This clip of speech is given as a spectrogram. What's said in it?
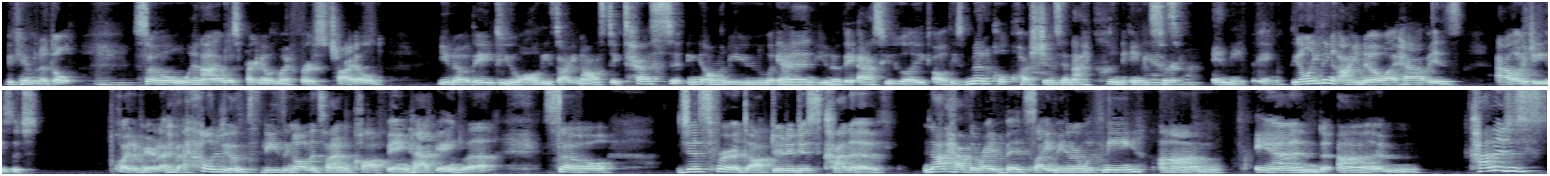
became an adult. Mm-hmm. So when I was pregnant with my first child you know, they do all these diagnostic tests on you and, you know, they ask you like all these medical questions and I couldn't answer, answer, anything. The only thing I know I have is allergies, which is quite apparent. I have allergies, I'm sneezing all the time, coughing, hacking. Blah. So just for a doctor to just kind of not have the right bedside manner with me, um, and um, kind of just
